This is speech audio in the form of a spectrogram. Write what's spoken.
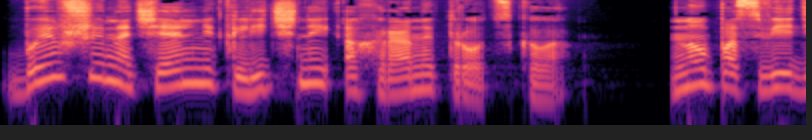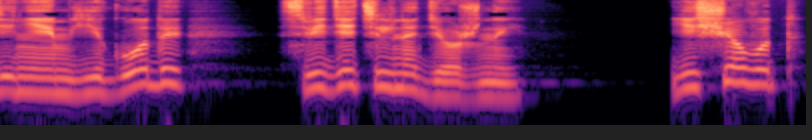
бывший начальник личной охраны Троцкого но, по сведениям Егоды, свидетель надежный. Еще вот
